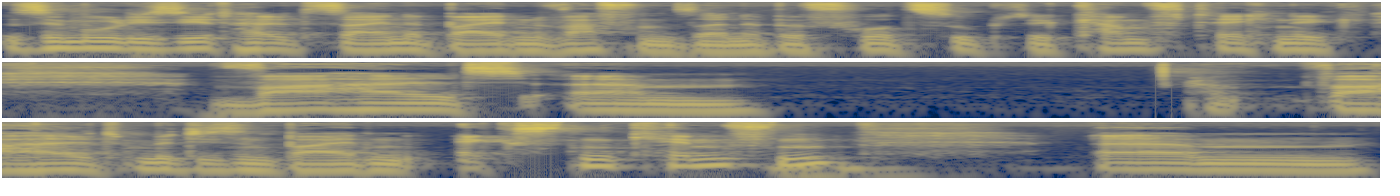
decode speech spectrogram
symbolisiert halt seine beiden Waffen, seine bevorzugte Kampftechnik war halt, ähm, war halt mit diesen beiden Äxten kämpfen. Ähm,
